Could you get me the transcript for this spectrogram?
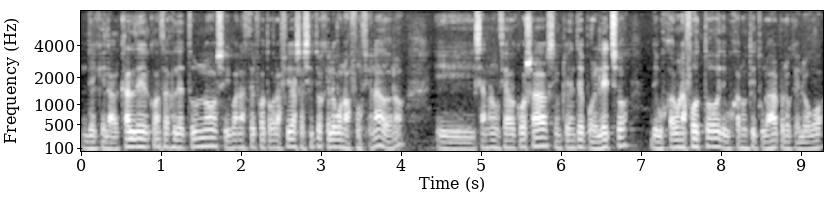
de que el alcalde y el concejal de turno se iban a hacer fotografías a sitios que luego no han funcionado, ¿no? Y se han anunciado cosas simplemente por el hecho de buscar una foto y de buscar un titular, pero que luego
